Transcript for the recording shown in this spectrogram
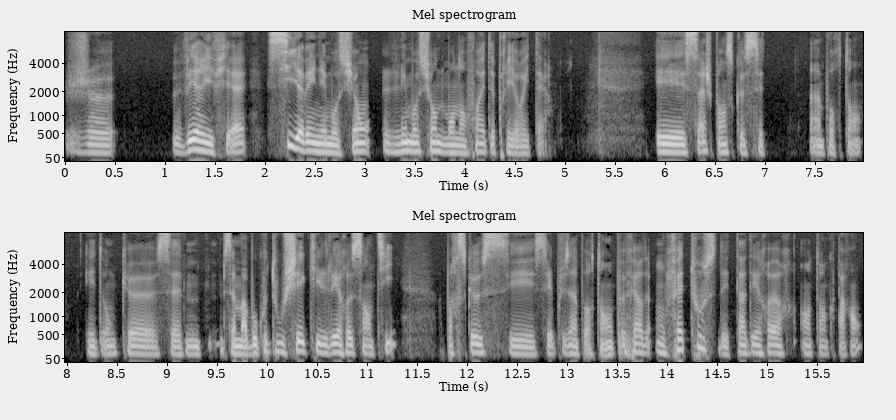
je vérifiais s'il y avait une émotion, l'émotion de mon enfant était prioritaire. Et ça, je pense que c'est important. Et donc, euh, ça m'a beaucoup touché qu'il l'ait ressenti, parce que c'est le plus important. On, peut faire, on fait tous des tas d'erreurs en tant que parents.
